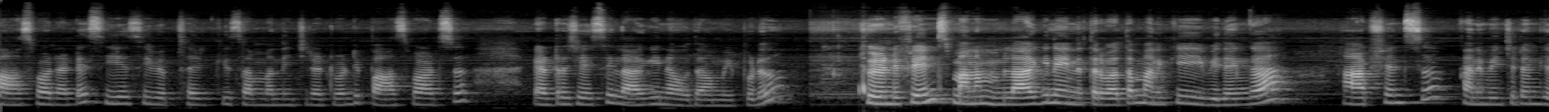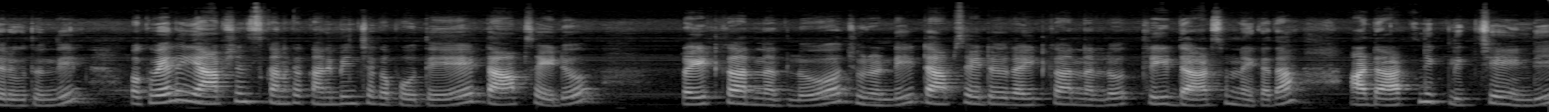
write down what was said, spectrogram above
పాస్వర్డ్ అంటే సిఎస్సి వెబ్సైట్కి సంబంధించినటువంటి పాస్వర్డ్స్ ఎంటర్ చేసి లాగిన్ అవుదాము ఇప్పుడు. చూడండి ఫ్రెండ్స్ మనం లాగిన్ అయిన తర్వాత మనకి ఈ విధంగా ఆప్షన్స్ కనిపించడం జరుగుతుంది. ఒకవేళ ఈ ఆప్షన్స్ కనుక కనిపించకపోతే టాప్ సైడ్ రైట్ కార్నర్లో చూడండి టాప్ సైడ్ రైట్ కార్నర్లో త్రీ డాట్స్ ఉన్నాయి కదా. ఆ డాట్ని క్లిక్ చేయండి.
